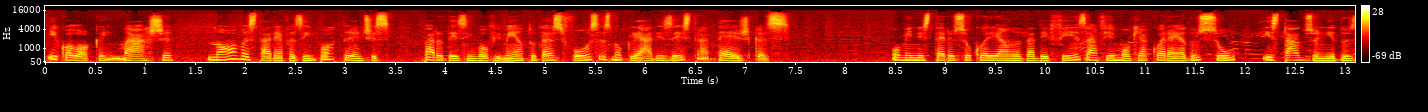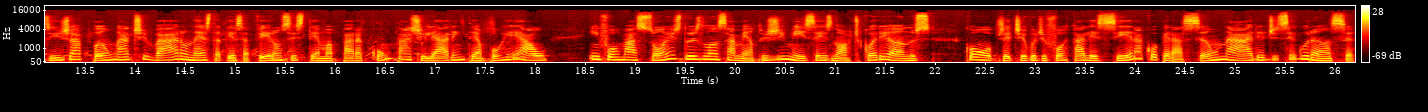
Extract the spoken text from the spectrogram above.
e coloca em marcha novas tarefas importantes para o desenvolvimento das forças nucleares estratégicas. O Ministério Sul-Coreano da Defesa afirmou que a Coreia do Sul, Estados Unidos e Japão ativaram nesta terça-feira um sistema para compartilhar em tempo real informações dos lançamentos de mísseis norte-coreanos, com o objetivo de fortalecer a cooperação na área de segurança.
